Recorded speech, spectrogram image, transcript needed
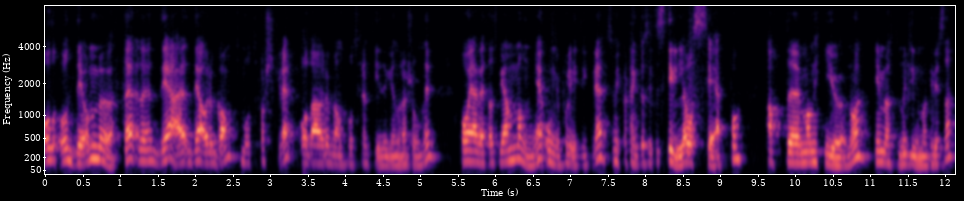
Og, og det å møte det er, det er arrogant mot forskere, og det er arrogant mot fremtidige generasjoner. Og jeg vet at vi har mange unge politikere som ikke har tenkt å sitte stille og se på at uh, man ikke gjør noe i møte med klimakrisa.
